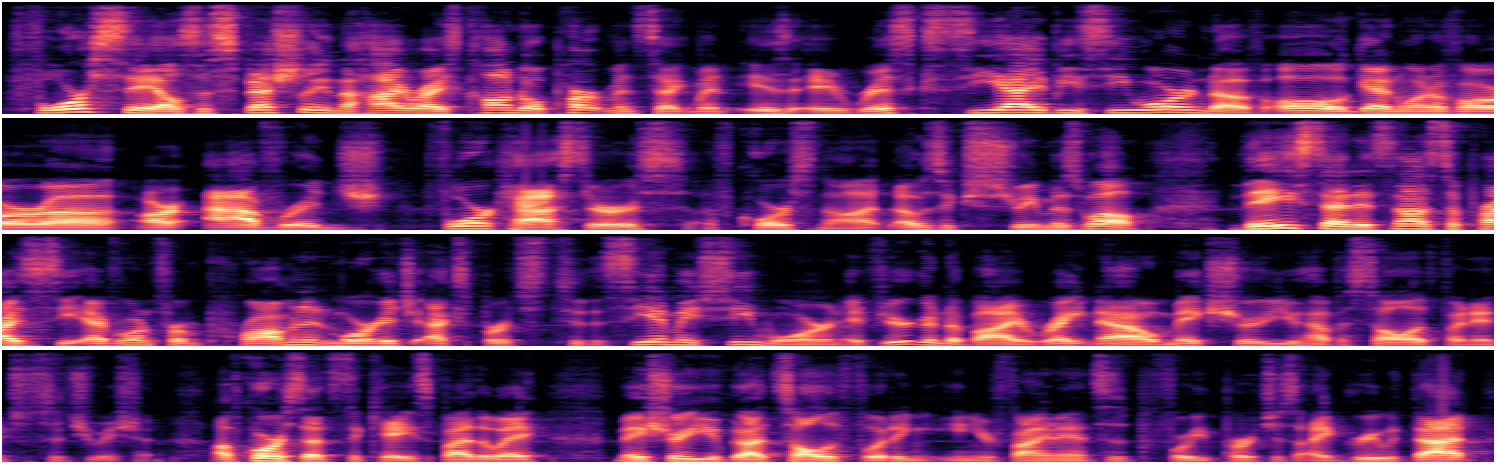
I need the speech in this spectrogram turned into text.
For sales, especially in the high-rise condo apartment segment, is a risk CIBC warned of. Oh, again, one of our uh, our average forecasters, of course not, that was extreme as well. They said it's not a surprise to see everyone from prominent mortgage experts to the CMHC warn if you're going to buy right now, make sure you have a solid financial situation. Of course, that's the case, by the way. Make sure you've got solid footing in your finances before you purchase. I agree with that.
